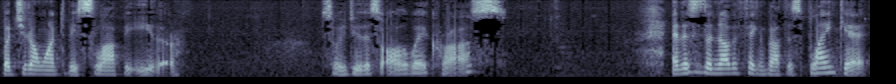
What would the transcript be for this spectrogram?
but you don't want it to be sloppy either. So we do this all the way across. And this is another thing about this blanket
